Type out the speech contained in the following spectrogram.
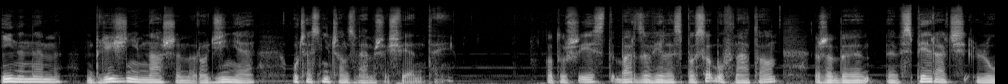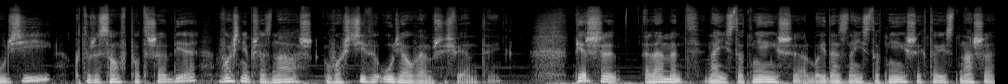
innym, bliźnim naszym, rodzinie, uczestnicząc we mszy świętej. Otóż jest bardzo wiele sposobów na to, żeby wspierać ludzi, którzy są w potrzebie, właśnie przez nasz właściwy udział we mszy świętej. Pierwszy element, najistotniejszy, albo jeden z najistotniejszych, to jest nasze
